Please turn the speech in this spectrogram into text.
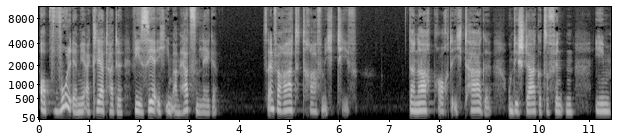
obwohl er mir erklärt hatte, wie sehr ich ihm am Herzen läge. Sein Verrat traf mich tief. Danach brauchte ich Tage, um die Stärke zu finden, ihm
